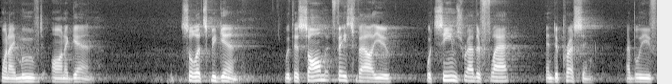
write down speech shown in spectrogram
when I moved on again. So let's begin with this psalm at face value, which seems rather flat and depressing, I believe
